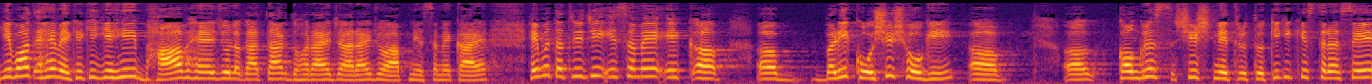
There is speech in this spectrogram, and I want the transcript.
ये बहुत अहम है, क्योंकि यही भाव है जो लगातार दोहराया जा रहा है, जो आपने इस समय कहा है। हेमंत अत्री जी, इस समय एक बड़ी कोशिश होगी कांग्रेस शीर्ष नेतृत्व की कि किस तरह से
